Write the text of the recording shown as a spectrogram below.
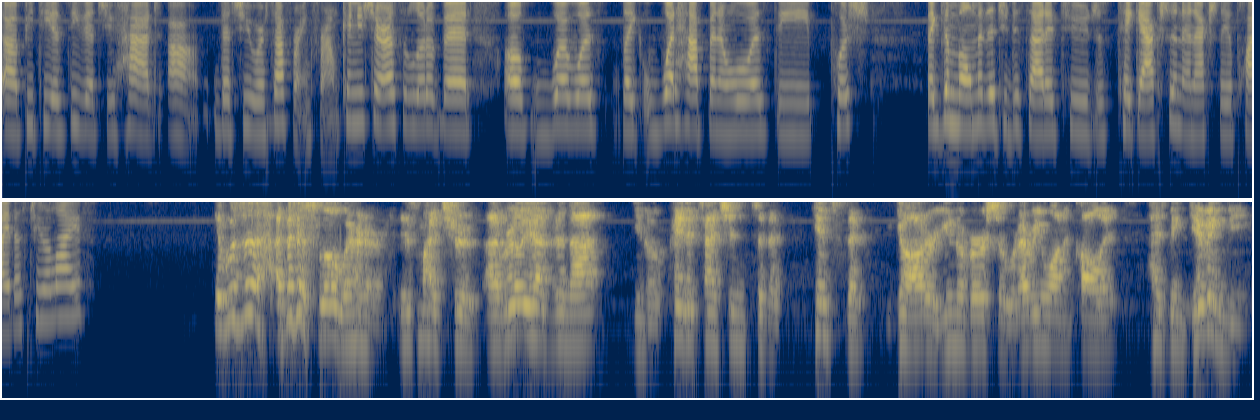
uh, PTSD that you had um, that you were suffering from. Can you share us a little bit of what was like what happened and what was the push, like the moment that you decided to just take action and actually apply this to your life? It was a. I've been a slow learner. Is my truth. I really have not, you know, paid attention to the hints that God or universe or whatever you want to call it has been giving me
